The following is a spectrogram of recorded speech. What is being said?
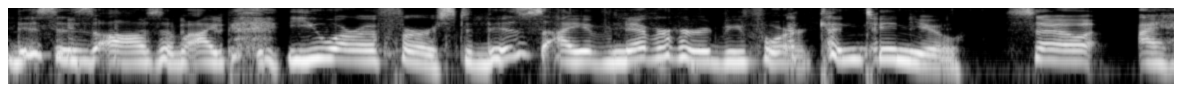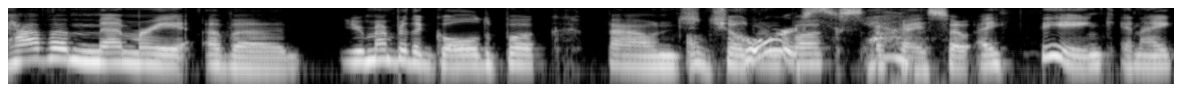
This is awesome. I, you are a first. This I have never heard before. Continue. So, I have a memory of a. You remember the Gold Book bound Of children course, books? yeah. Okay, so I think, and I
